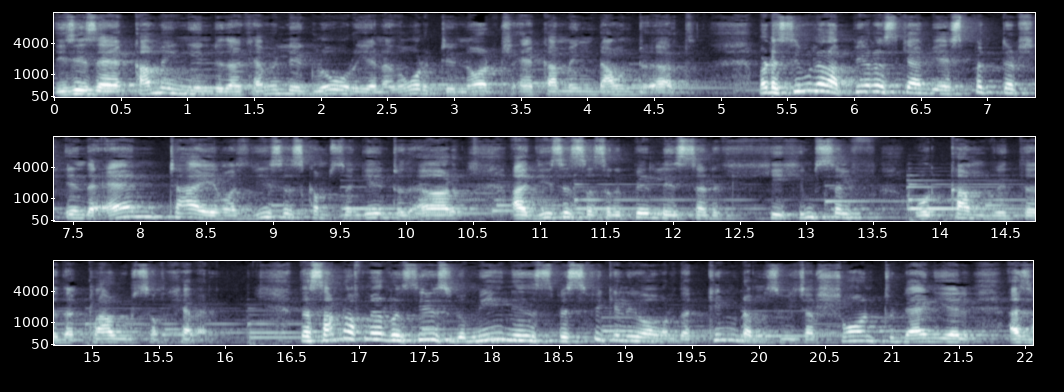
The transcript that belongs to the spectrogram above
This is a coming into the heavenly glory and authority, not a coming down to earth. But a similar appearance can be expected in the end time as Jesus comes again to the earth. As Jesus has repeatedly said, He Himself would come with the clouds of heaven. The Son of Man receives dominion specifically over the kingdoms which are shown to Daniel as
